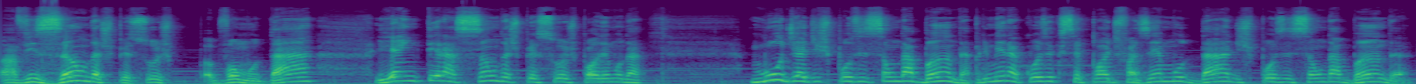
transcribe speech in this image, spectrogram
a visão das pessoas vão mudar e a interação das pessoas podem mudar. Mude a disposição da banda. A primeira coisa que você pode fazer é mudar a disposição da banda.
